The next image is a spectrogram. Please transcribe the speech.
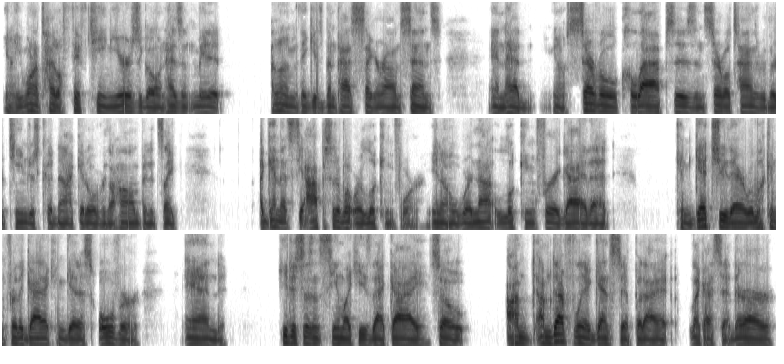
you know he won a title 15 years ago and hasn't made it I don't even think he's been past the second round since, and had you know several collapses and several times where their team just could not get over the hump. And it's like, again, that's the opposite of what we're looking for. You know, we're not looking for a guy that can get you there. We're looking for the guy that can get us over, and he just doesn't seem like he's that guy. So I'm I'm definitely against it. But I like I said, there are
